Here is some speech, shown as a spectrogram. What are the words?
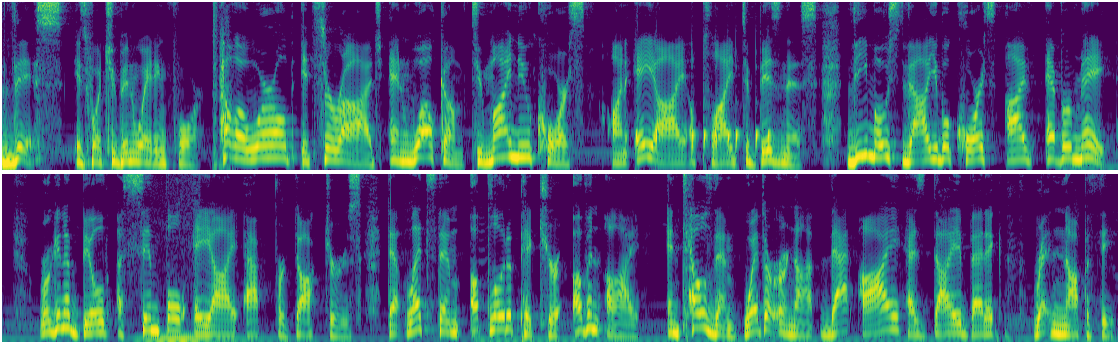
This is what you've been waiting for. Hello world, it's Siraj and welcome to my new course on AI applied to business, the most valuable course I've ever made. We're gonna build a simple AI app for doctors that lets them upload a picture of an eye and tells them whether or not that eye has diabetic retinopathy.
